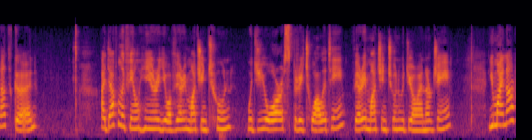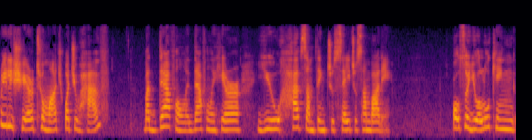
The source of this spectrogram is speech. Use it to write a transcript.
That's good. I definitely feel here you are very much in tune with your spirituality, very much in tune with your energy. You might not really share too much what you have, but definitely, definitely here you have something to say to somebody. Also, you are looking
